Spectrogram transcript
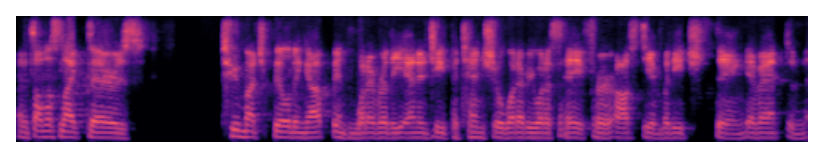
And it's almost like there's too much building up in whatever the energy potential, whatever you want to say for Ostium with each thing, event and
